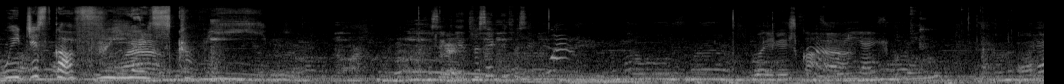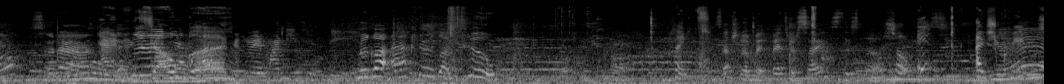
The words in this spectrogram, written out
We just got free ice cream. We just got free ice cream. And it's so good. We got actually got two plates. It's actually a bit better size, this little. So it's ice creams.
